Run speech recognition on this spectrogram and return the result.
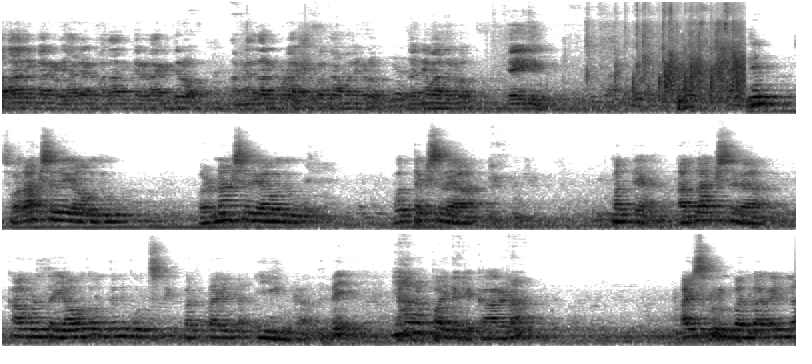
ಪದಾಧಿಕಾರಿಗಳು, ಯಾರ್ಯಾರು ಪದಾಧಿಕಾರಿಗಳಾಗಿದ್ದರೋ ನಮ್ಮೆಲ್ಲರೂ ಕೂಡ ಶುಭಕಾಮನೆಗಳು ಧನ್ಯವಾದಗಳು. ಜೈ ಹಿಂದ್. ಸ್ವರಾಕ್ಷರ ಯಾವುದು, ವರ್ಣಾಕ್ಷರ ಯಾವುದು ಒತ್ತಕ್ಷರ ಮತ್ತೆ ಅರ್ಧಾಕ್ಷರ ಕಾಗುಣಿತ ಯಾವುದು ಅಂತಲೂ ಗುರುತಿಸ್ಲಿಕ್ಕೆ ಬರ್ತಾ ಇಲ್ಲ ಈಗಿನ ಕಾಲದಲ್ಲಿ. ಯಾರಪ್ಪ ಇದಕ್ಕೆ ಕಾರಣ? ಹೈಸ್ಕೂಲ್ಗೆ ಬಂದಾಗ ಇಲ್ಲ.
